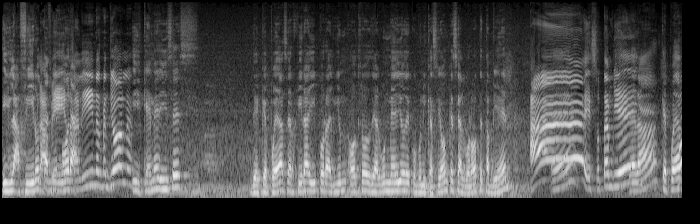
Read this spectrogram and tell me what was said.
Y la Firo también. Glafiro, Ahora, Salinas, Mendiola. ¿y qué me dices de que pueda surgir ahí por algún otro de algún medio de comunicación que se alborote también? Ah, eso también. ¿Verdad? Que pueda ser.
